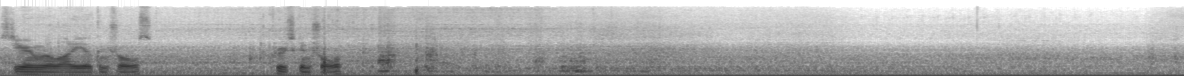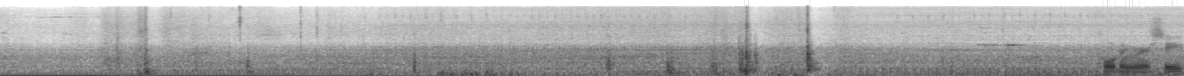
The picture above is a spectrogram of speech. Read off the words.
Steering wheel audio controls. Cruise control. Folding rear seat.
